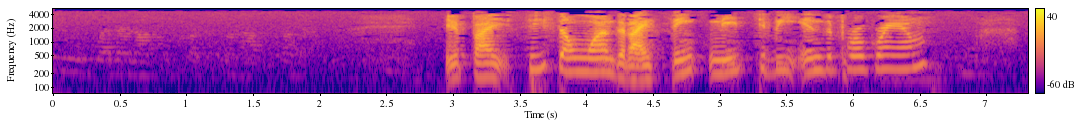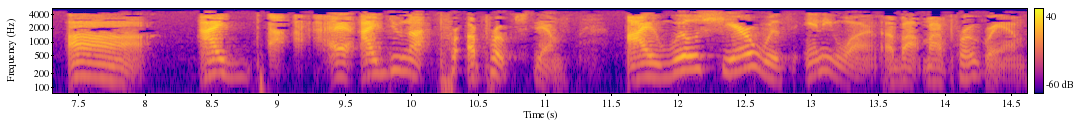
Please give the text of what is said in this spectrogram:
choose whether or not to approach them about the program? If I see someone that I think needs to be in the program, uh, I, I, I do not pr- approach them. I will share with anyone about my program.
